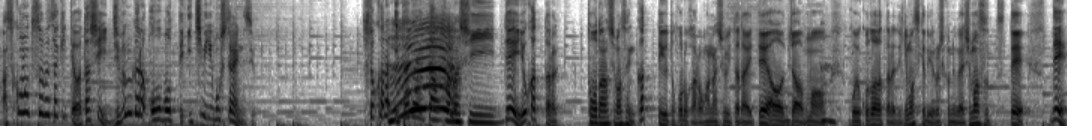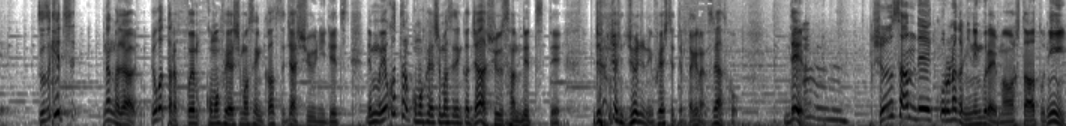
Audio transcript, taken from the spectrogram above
あそこの勤め先って私自分から応募って1ミリもしてないんですよ。人からいただいたお話でよかったら登壇しませんかっていうところからお話をいただいてあじゃあまあ、うん。こういうことだったらできますけどよろしくお願いしますっつって。で続けてなんかじゃあよかったらここへコマ増やしませんか？っつってじゃあ週2でっつって。でもよかったらコマ増やしませんか？じゃあ週3でっつって。徐々に徐々に増やしてってるだけなんですねあそこ。で、週3でコロナ禍2年ぐらい回した後に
